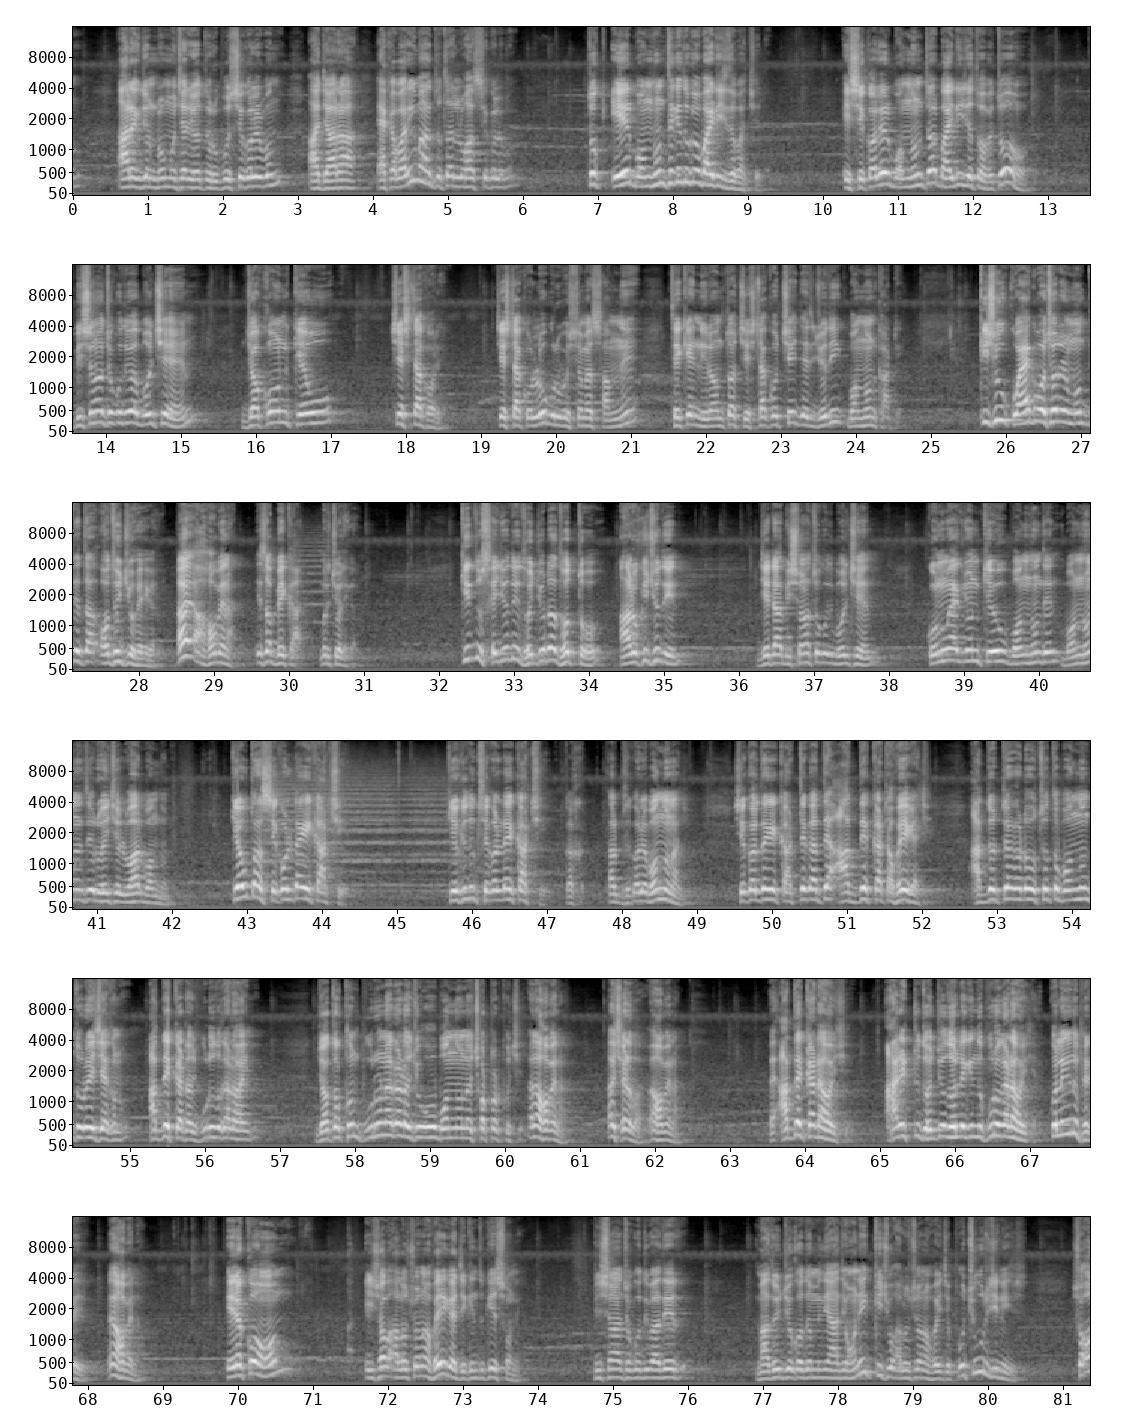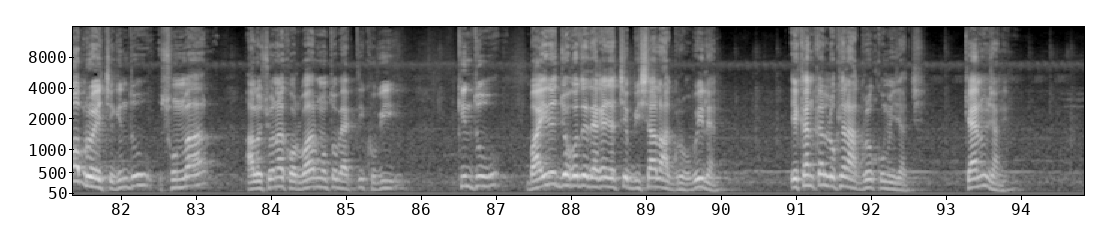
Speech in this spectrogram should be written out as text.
আরেকজন ব্রহ্মচারী হয়তো রূপর শেকলের বন্ধন, আর যারা একেবারেই মাহাতো তার লোহার শেকলের বন্ধন। তো এর বন্ধন থেকে তো কেউ বাইরে যেতে পারছে না। এই শেকলের বন্ধনটার বাইরেই যেতে হবে তো? বিশ্বনাথ চক্রদেবা বলছেন, যখন কেউ চেষ্টা করে, চেষ্টা করল গুরু বৈষ্ণবের সামনে থেকে নিরন্তর চেষ্টা করছে যে যদি বন্ধন কাটে। কিছু কয়েক বছরের মধ্যে তা অধৈর্য হয়ে গেল। হবে না, এসব বেকার, বলে চলে গেল। কিন্তু সে যদি ধৈর্যটা ধরত, আরও কিছুদিন, যেটা বিশ্বনাথ চক্রবর্তী বলছেন কোনো একজন কেউ বন্ধনে, বন্ধনেতে রয়েছে, লোহার বন্ধন। কেউ তার শেকলটাকে কাটছে। কেউ কিন্তু শেকলটাকে কাটছে। তার শেকলে বন্ধন আছে। শেকল থেকে কাটতে কাটতে আর্ধেক কাটা হয়ে গেছে। আর্ধেকটা কাটা ওর তো বন্ধন তো রয়েছে এখনও আর্ধেক কাটা হয়েছে, পুরো তো কাটা হয়নি। যতক্ষণ পুরো না কাটা হচ্ছে ও বন্ধনে ছটফট করছে। আরে হবে না। আর ছেড়ে দাও হবে না। আর্ধেক কাটা হয়েছে। আর একটু ধৈর্য ধরলে কিন্তু পুরো কাটা হয়েছে করলে কিন্তু ফেরে হবে না। এরকম এইসব আলোচনা হয়ে গেছে, কিন্তু কে শোনে? বিশ্বনাথ চক্রবর্তীবাদের মাধুর্য কদমিনী আজ অনেক কিছু আলোচনা হয়েছে, প্রচুর জিনিস সব রয়েছে, কিন্তু শুনবার, আলোচনা করবার মতো ব্যক্তি খুবই, কিন্তু বাইরের জগতে দেখা যাচ্ছে বিশাল আগ্রহ, বুঝলেন? এখানকার লোকের আগ্রহ কমে যাচ্ছে, কেন জানেন?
